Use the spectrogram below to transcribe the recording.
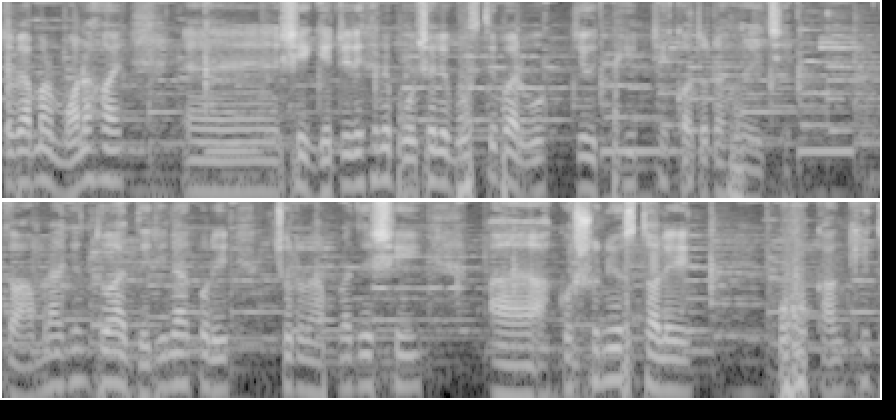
তবে আমার মনে হয় সেই গেটের এখানে পৌঁছালে বুঝতে পারব যে ভিড় ঠিক কতটা হয়েছে। তো আমরা কিন্তু আর দেরি না করে চলুন আপনাদের সেই আকর্ষণীয় স্থলে বহু কাঙ্ক্ষিত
